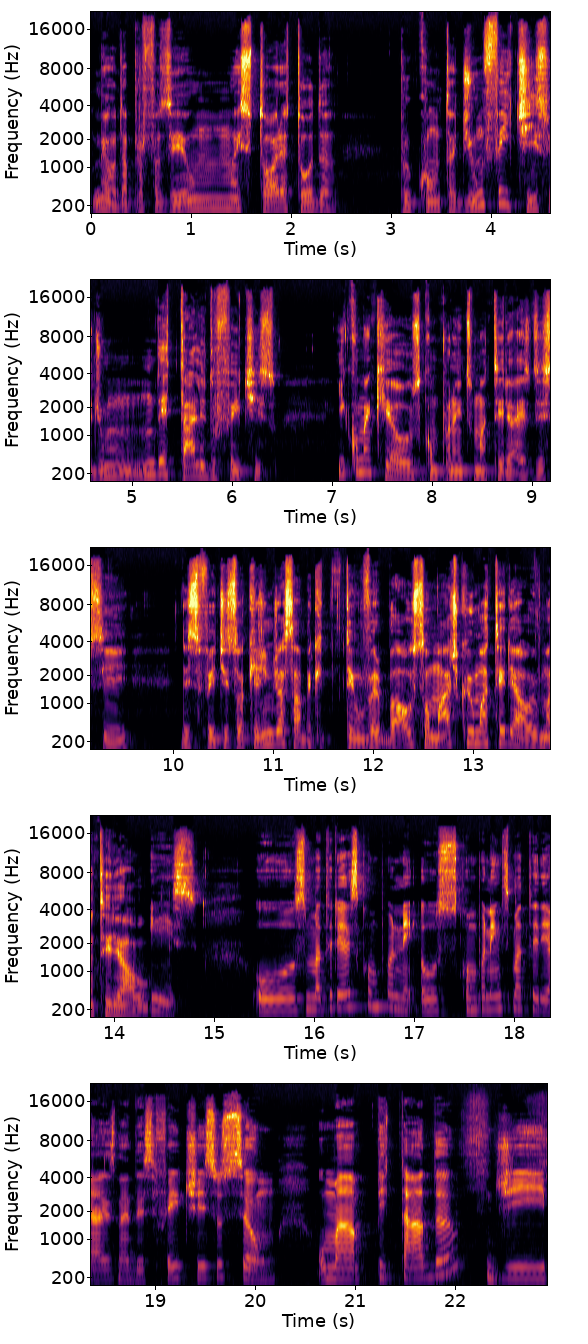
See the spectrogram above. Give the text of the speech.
meu, dá pra fazer uma história toda por conta de um feitiço, de um, um detalhe do feitiço. E como é que é os componentes materiais desse desse feitiço? Aqui a gente já sabe que tem o verbal, o somático e o material. E o material Isso. Os materiais compone os componentes materiais, né, desse feitiço são uma pitada de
